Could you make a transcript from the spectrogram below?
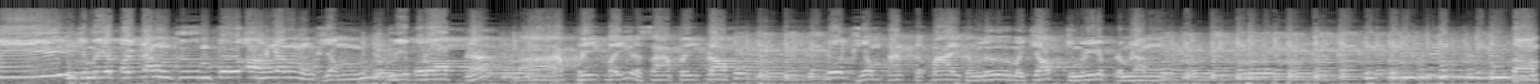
ពីជំរាបឲ្យដឹងគឺអំពើអស់នឹងខ្ញុំរៀបរាប់ណាកាប់ព្រី3រសាព្រី10ដូចខ្ញុំអត្តបាយខាងលើមកចប់ជំរាបដំណឹងតាម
